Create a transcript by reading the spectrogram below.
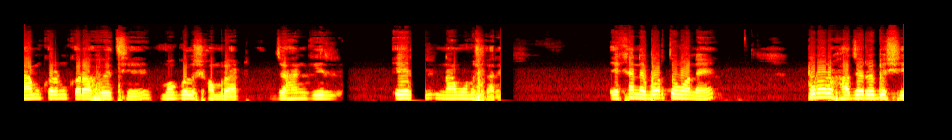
নামকরণ করা হয়েছে মোগল সম্রাট জাহাঙ্গীর এর নাম অনুসারে। এখানে বর্তমানে পনেরো হাজারও বেশি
